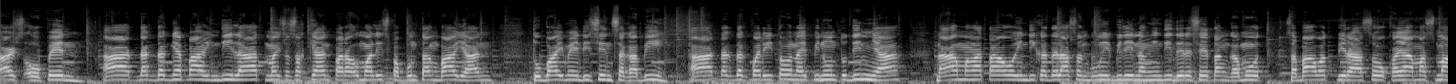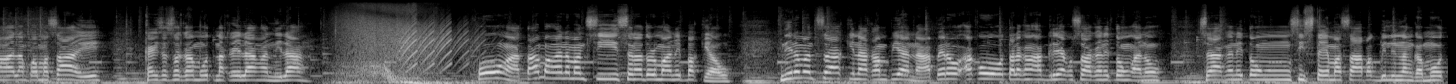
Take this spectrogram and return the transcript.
hours open. At dagdag niya pa, hindi lahat may sasakyan para umalis papuntang bayan to buy medicine sa gabi. At dagdag pa rito na ipinunto din niya na ang mga tao hindi kadalasan bumibili ng hindi diresetang gamot sa bawat piraso kaya mas mahal ang pamasahe kaysa sa gamot na kailangan nila. Oo nga, tama nga naman si Senador Manny Pacquiao. Hindi naman sa kinakampiyan ha, pero ako talagang agree ako sa ganitong ano, sa ganitong sistema sa pagbili ng gamot.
